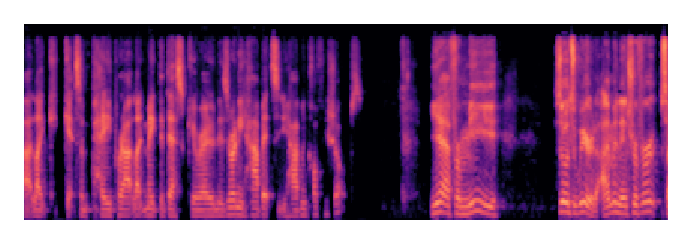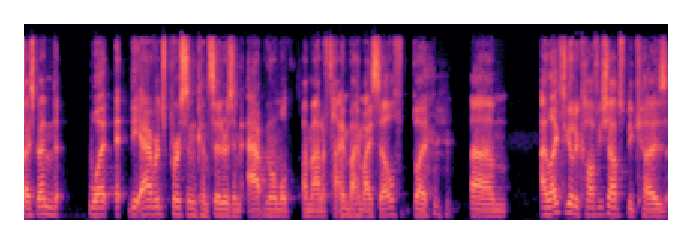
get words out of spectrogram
uh, like get some paper out like make the desk your own. Is there any habits that you have in coffee shops? Yeah for me so it's weird. I'm an introvert so i spend what the average person considers an abnormal amount of time by myself but um, i like to go to coffee shops because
